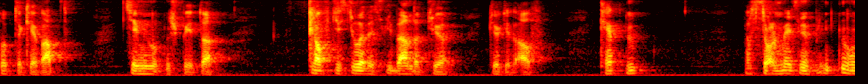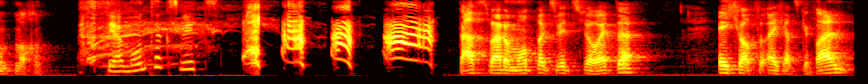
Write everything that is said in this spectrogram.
Flugzeug hebt ab. Zehn Minuten später klopft die Stewardess wieder an der Tür. Tür geht auf. Captain, was sollen wir jetzt mit dem Blindenhund machen? Der Montagswitz. Das war der Montagswitz für heute. Ich hoffe, euch hat's gefallen.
